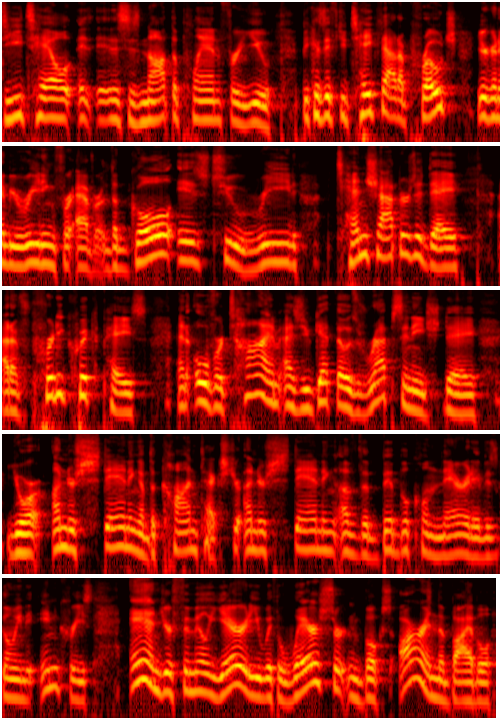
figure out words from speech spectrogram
detail, it, it, this is not the plan for you. Because if you take that approach, you're going to be reading forever. The goal is to read 10 chapters a day at a pretty quick pace. And over time, as you get those reps in each day, your understanding of the context, your understanding of the biblical narrative is going to increase. And your familiarity with where certain books are in the Bible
